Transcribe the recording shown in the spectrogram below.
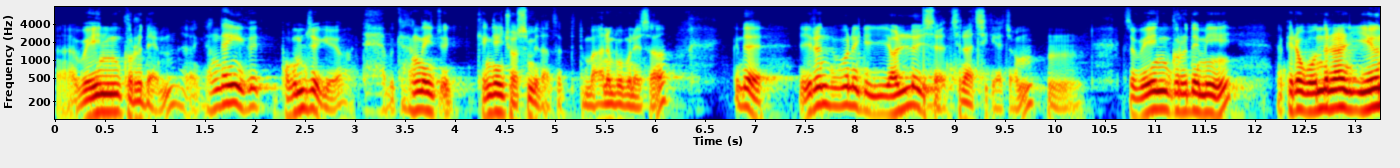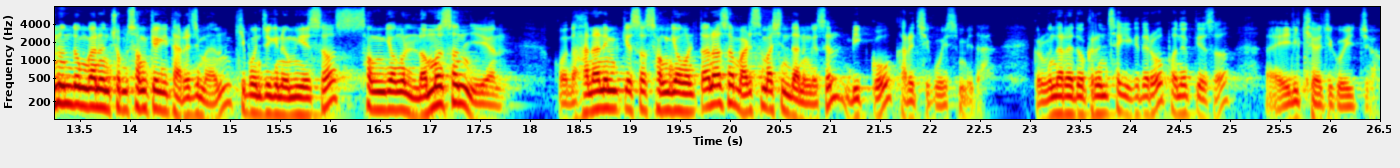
어, 웨인 그루뎀 상당히 그 복음적이에요. 상당히 굉장히 좋습니다. 많은 부분에서. 근데 이런 부분에 열려 있어요. 지나치게 좀. 음. 그래서 웨인 그루뎀이 비록 오늘날 예언 운동과는 좀 성격이 다르지만 기본적인 의미에서 성경을 넘어선 예언, 곧 하나님께서 성경을 떠나서 말씀하신다는 것을 믿고 가르치고 있습니다. 그리고 우리나라에도 그런 책이 그대로 번역돼서 읽혀지고 있죠.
